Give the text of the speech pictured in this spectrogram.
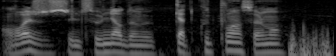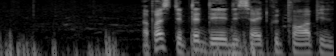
en vrai, j'ai le souvenir de 4 coups de poing seulement. Après, c'était peut-être des, des séries de coups de poing rapides.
